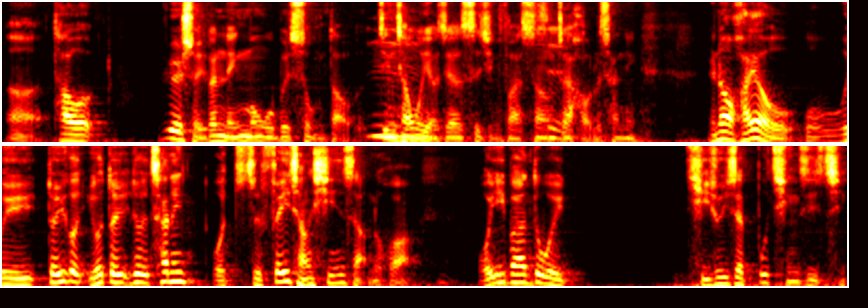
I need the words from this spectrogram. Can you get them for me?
呃，他热水跟柠檬会不会送到？经常会有这样的事情发生在好的餐厅。然后还有我会对一个如果对于对餐厅我是非常欣赏的话，我一般都会提出一些不情之请，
